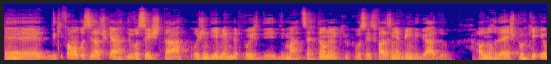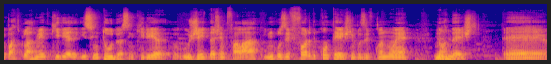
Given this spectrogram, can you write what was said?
É, de que forma vocês acham que a arte de vocês está hoje em dia, mesmo depois de, de Mar do Sertão, né? Que o que vocês fazem é bem ligado ao Nordeste, porque eu particularmente queria isso em tudo, assim, queria o jeito da gente falar, inclusive fora de contexto, inclusive quando não é Nordeste. É,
